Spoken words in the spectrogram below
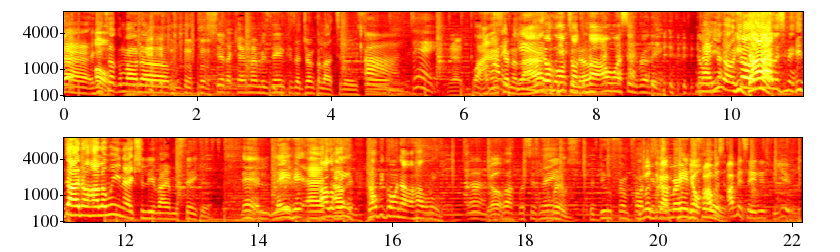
Nah, he Oh. talking about um shit. I can't remember his name because I drunk a lot today. So. Ah, dang. well, I ain't not gonna lie. You know the who I'm talking know. about. I don't want to say the real name. No, Nah, you no- know he no died. He died on Halloween, actually, if I am mistaken. Man, laid his ass out. Halloween. in- Don't be going out on Halloween. Uh. Yo, Fuck, what's his name? Reals. The dude from you fucking. must have got uh, murdered. Paid in Yo, I was, I've been saying this for years.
